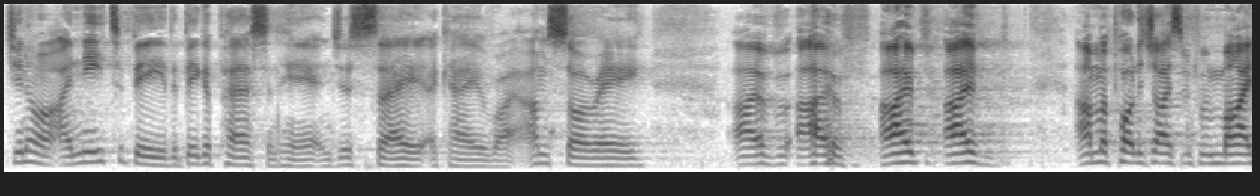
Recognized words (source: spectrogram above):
do you know what? I need to be the bigger person here and just say, okay, right, I'm sorry. I've, I've, I've, I've, I'm apologizing for my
